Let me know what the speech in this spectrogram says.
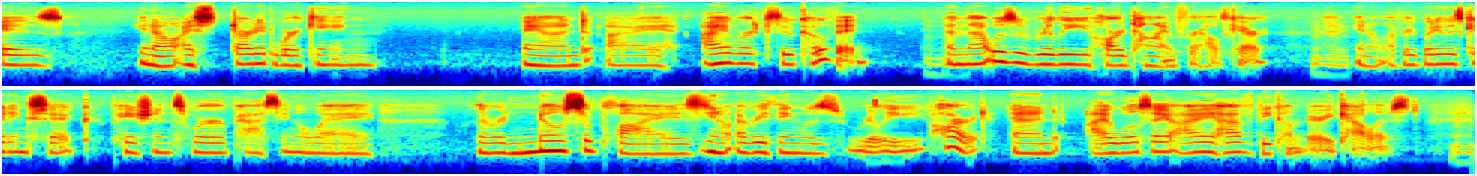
is, you know, I started working and I I worked through COVID. Mm-hmm. And that was a really hard time for healthcare. Mm-hmm. You know, everybody was getting sick, patients were passing away. There were no supplies, you know, everything was really hard. And I will say I have become very calloused. Mm-hmm.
